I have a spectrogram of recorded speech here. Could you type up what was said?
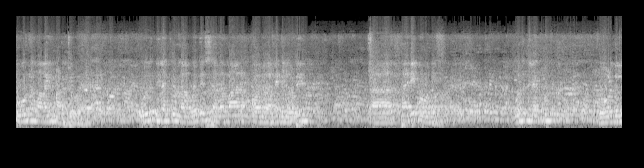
പൂർണമായും അടച്ചുപോയി ഒരു നിലക്കുള്ള ഒരു ശതമാനം പോലോ അല്ലെങ്കിൽ ഒരു തരി പോലും ഒരു നിലക്കും ഗോൾഡിൽ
